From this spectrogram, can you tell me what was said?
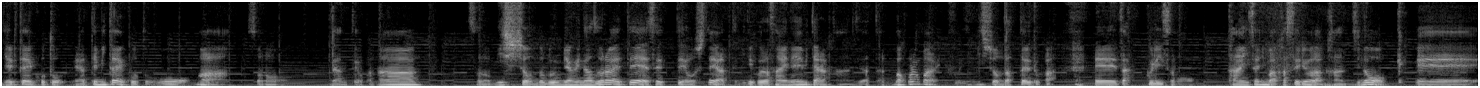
やりたいこと、やってみたいことを、まあ、その、なんていうかな、そのミッションの文脈になぞらえて設定をしてやってみてくださいね、みたいな感じだったら、まあこれはまあフリーミッションだったりとか、えー、ざっくりその単位さんに任せるような感じの、え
